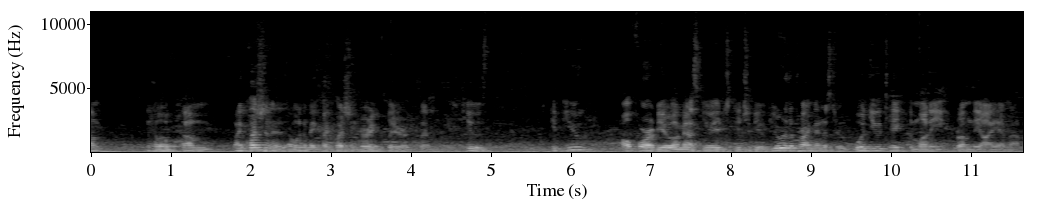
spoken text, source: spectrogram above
Um, hello. Um, my question is, I want to make my question very clear because I'm confused. If you, all four of you, I'm asking you, each, each of you, if you were the prime minister, would you take the money from the IMF?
